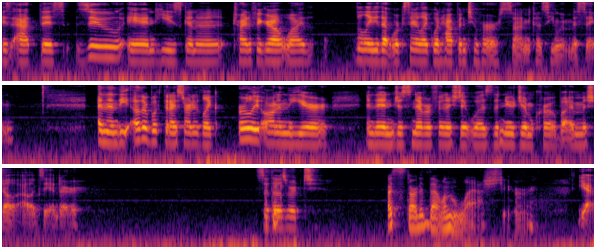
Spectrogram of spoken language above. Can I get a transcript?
is at this zoo and he's gonna try to figure out why the lady that works there like what happened to her son because he went missing. And then the other book that i started like early on in the year and then just never finished it was the new jim crow by michelle alexander. So think- those were two I started that one last year. yeah.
